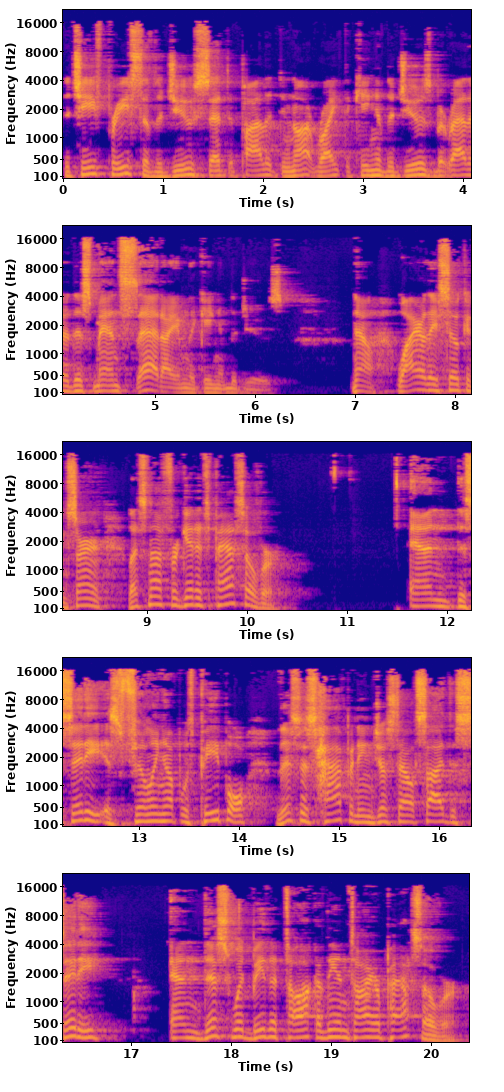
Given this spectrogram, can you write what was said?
The chief priests of the Jews said to Pilate, "Do not write the King of the Jews, but rather this man said, I am the King of the Jews." Now, why are they so concerned? Let's not forget it's Passover. And the city is filling up with people. This is happening just outside the city. And this would be the talk of the entire Passover.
